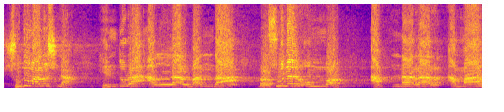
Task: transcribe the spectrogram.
শুধু মানুষ না, হিন্দুরা আল্লাহর বান্দা, রসুলের উম্মত। আপনার আর আমার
